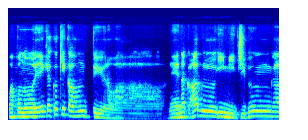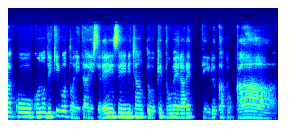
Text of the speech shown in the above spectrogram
まあ、この冷却期間っていうのは、ね、なんかある意味自分がこう、この出来事に対して冷静にちゃんと受け止められているかとか、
